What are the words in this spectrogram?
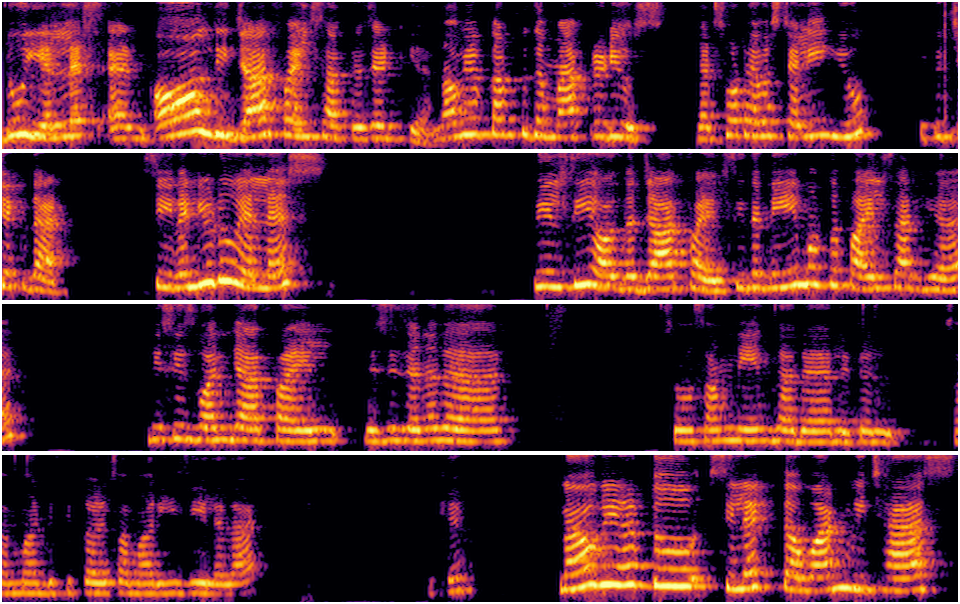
do ls and all the jar files are present here. Now we have come to the MapReduce. That's what I was telling you to check that. See, when you do ls, we'll see all the jar files. See, the name of the files are here this is one jar file this is another so some names are there little some are difficult some are easy like that okay now we have to select the one which has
